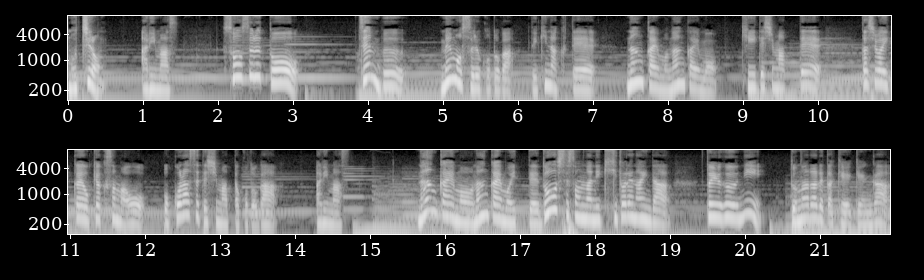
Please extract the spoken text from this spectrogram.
もちろんあります。そうすると全部メモすることができなくて何回も何回も聞いてしまって私は一回お客様を怒らせてしまったことがあります。何回も何回も言ってどうしてそんなに聞き取れないんだというふうに怒鳴られた経験が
